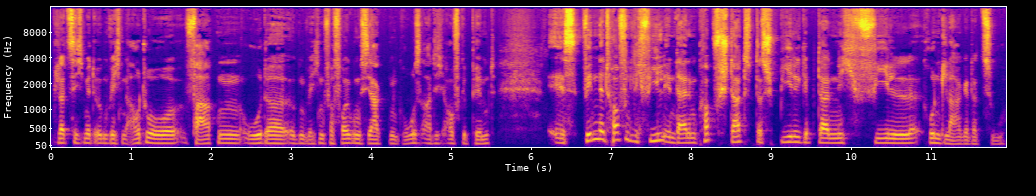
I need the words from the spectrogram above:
plötzlich mit irgendwelchen Autofahrten oder irgendwelchen Verfolgungsjagden großartig aufgepimpt. Es findet hoffentlich viel in deinem Kopf statt. Das Spiel gibt da nicht viel Grundlage dazu.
